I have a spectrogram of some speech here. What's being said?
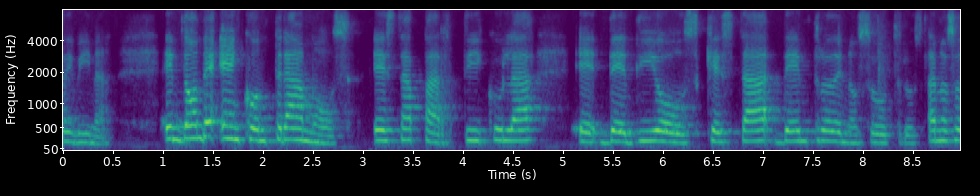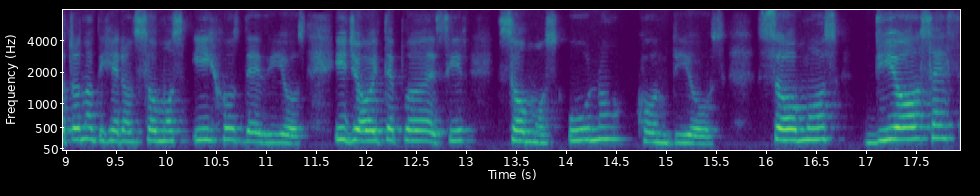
divina? ¿En dónde encontramos esta partícula eh, de Dios que está dentro de nosotros. A nosotros nos dijeron, somos hijos de Dios. Y yo hoy te puedo decir, somos uno con Dios. Somos dioses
